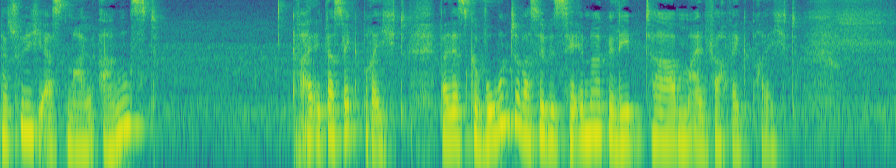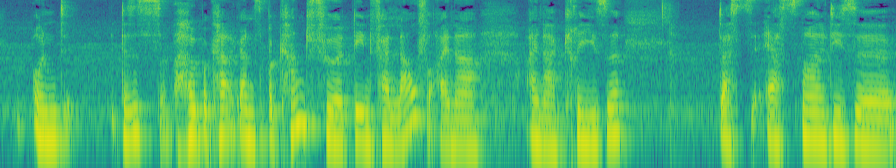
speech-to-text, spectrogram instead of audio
natürlich erstmal Angst, weil etwas wegbricht, weil das Gewohnte, was wir bisher immer gelebt haben, einfach wegbricht. Und das ist ganz bekannt für den Verlauf einer, einer Krise, dass erstmal diese,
